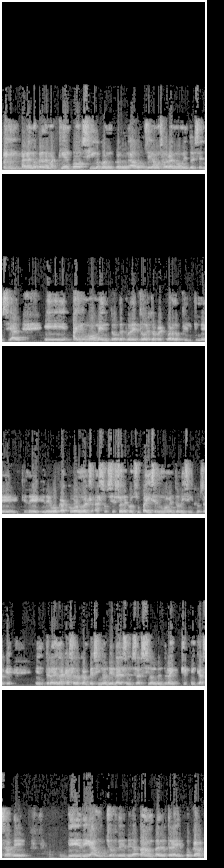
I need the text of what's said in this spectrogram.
para no perder más tiempo, sigo con, llegamos ahora al momento esencial. Eh, hay un momento, después de todos estos recuerdos que, le, que, le, evoca Cornwall, asociaciones con su país, en un momento dice incluso que entrar en la casa de los campesinos le da la sensación de entrar en, casas de, de, gauchos de la Pampa de otra época.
